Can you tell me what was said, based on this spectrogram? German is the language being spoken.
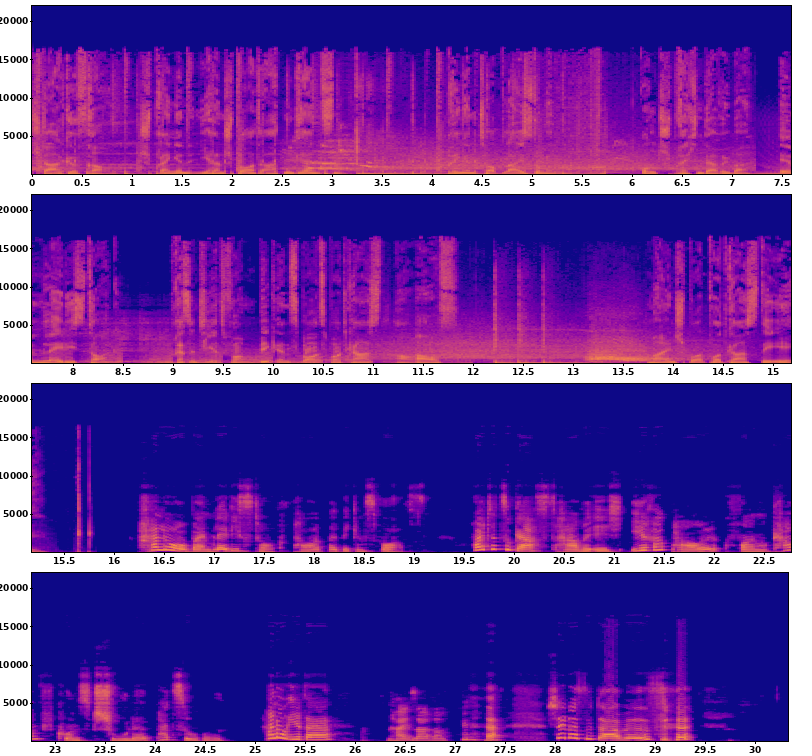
Starke Frauen sprengen in ihren Sportarten Grenzen, bringen Top-Leistungen und sprechen darüber im Ladies Talk. Präsentiert vom Big End Sports Podcast auf meinsportpodcast.de. Hallo beim Ladies Talk, powered by Big End Sports. Heute zu Gast habe ich Ira Paul von Kampfkunstschule Pazuru. Hallo Ira. Hi Sarah. Schön, dass du da bist.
